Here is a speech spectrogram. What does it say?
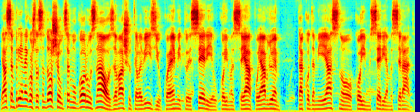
ja sam prije nego što sam došao u Crnu Goru znao za vašu televiziju koja emituje serije u kojima se ja pojavljujem tako da mi je jasno o kojim serijama se radi.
